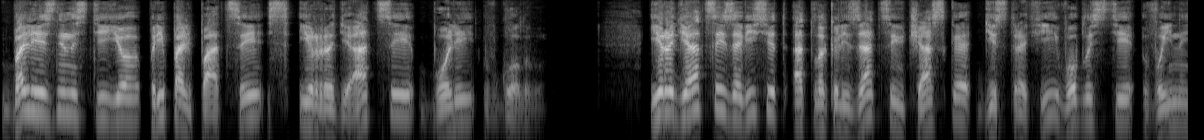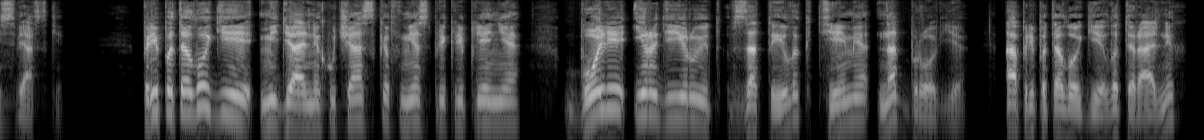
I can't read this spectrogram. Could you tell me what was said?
болезненность ее при пальпации с иррадиацией болей в голову. Иррадиация зависит от локализации участка дистрофии в области выйной связки. При патологии медиальных участков мест прикрепления боли иррадиируют в затылок, теме, надбровье, а при патологии латеральных –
